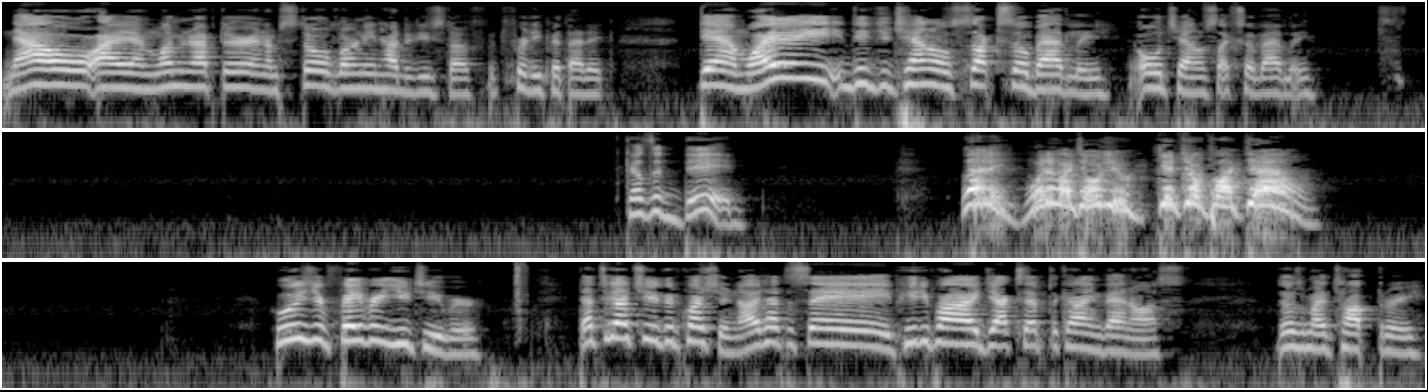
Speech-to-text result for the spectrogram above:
now I am Lemon Raptor, and I'm still learning how to do stuff. It's pretty pathetic. Damn, why did your channel suck so badly? Old channel suck so badly. Because it did. Lenny, what have I told you? Get your butt down! Who is your favorite YouTuber? That's actually a good question. I'd have to say PewDiePie, Jacksepticeye, and Vanoss. Those are my top three.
